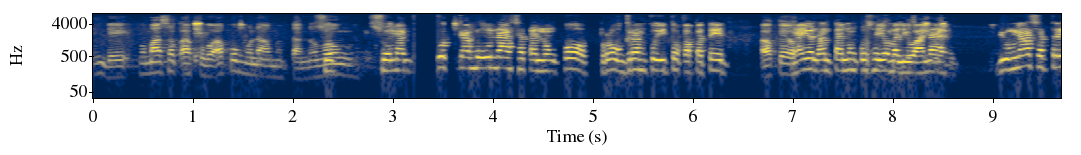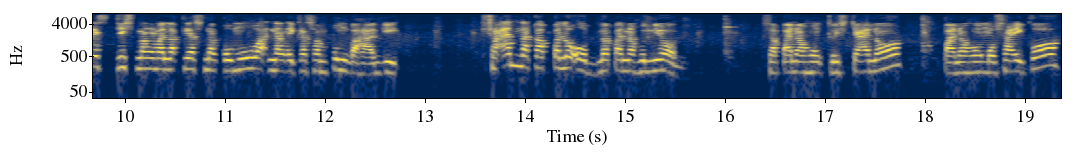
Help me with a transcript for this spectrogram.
hindi. Pumasok ako. Ako muna ang magtanong. Sumagot ka muna sa tanong ko. Program ko ito kapatid. okay, okay. Ngayon, ang tanong ko sa iyo maliwanag. Yung nasa tres gis ng Malakyas na kumuha ng ikasampung bahagi, saan nakapaloob na panahon yon? Sa panahong Kristiyano, panahong Mosaiko,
